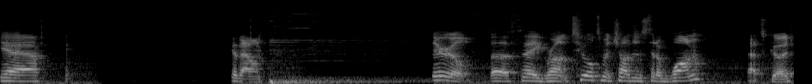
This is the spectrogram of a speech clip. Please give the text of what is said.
Yeah. Get that one. Serial, uh, Fae grant two ultimate charges instead of one. That's good.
